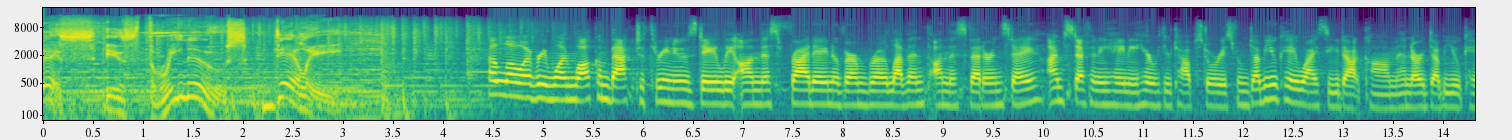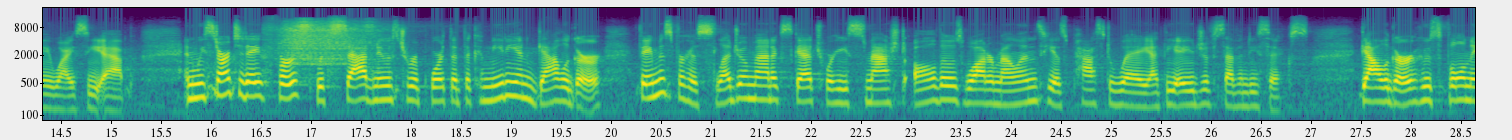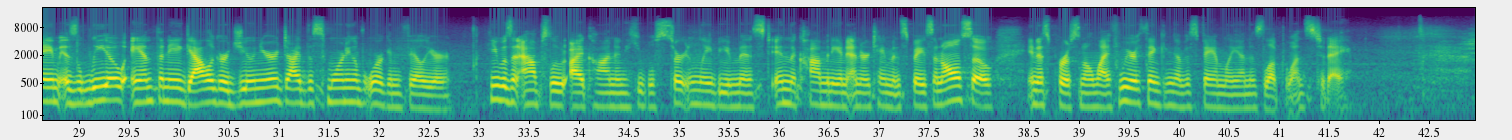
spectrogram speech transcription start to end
This is 3 News Daily. Hello, everyone. Welcome back to 3 News Daily on this Friday, November 11th, on this Veterans Day. I'm Stephanie Haney here with your top stories from WKYC.com and our WKYC app. And we start today first with sad news to report that the comedian Gallagher, famous for his sledge-o-matic sketch where he smashed all those watermelons, he has passed away at the age of 76. Gallagher, whose full name is Leo Anthony Gallagher Jr., died this morning of organ failure. He was an absolute icon and he will certainly be missed in the comedy and entertainment space and also in his personal life. We are thinking of his family and his loved ones today.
